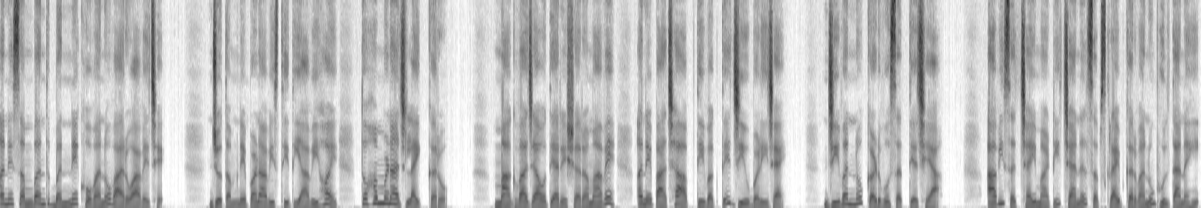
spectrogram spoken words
અને સંબંધ બંને ખોવાનો વારો આવે છે. જો તમને પણ આવી સ્થિતિ આવી હોય, તો હમણાં જ લાઈક કરો. માગવા જાઓ ત્યારે શરમ આવે અને પાછા આપતી વખતે જીવ બળી જાય. જીવનનો કડવો સત્ય છે આ. આવી સચ્ચાઈ માટે ચેનલ સબસ્ક્રાઇબ કરવાનું ભૂલતા નહીં.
